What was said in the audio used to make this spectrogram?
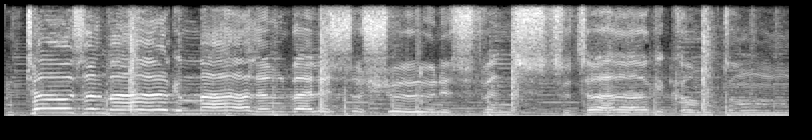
und tausendmal gemahlen, weil es so schön ist, wenn's zutage kommt und.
